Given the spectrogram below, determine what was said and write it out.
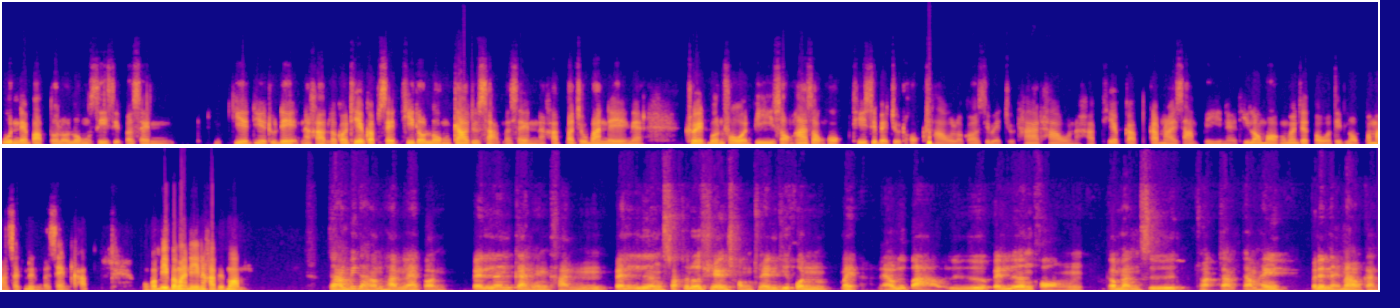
หุ้นเนี่ยปรับตัวลดลง 40% year year to date นะครับ แล้วก็เทียบกับเซ็ตที่ลดลง 9.3%นะครับ ปัจจุบันเองเนี่ยเทรดบน forward PE 2526 ที่ 11.6 เท่า แล้วก็ 11.5 เท่านะครับ เทียบกับกำไร 3 ปีเนี่ยที่เรามองว่ามันจะโตติดลบประมาณสัก 1%ครับ ผมก็มีประมาณนี้นะครับพี่หม่อมจามพี่ถามถามแรกก่อน เป็นเรื่องการแข่งขัน เป็นเรื่อง structural change ของเทรนด์ที่คนไม่อ่านแล้วหรือเปล่า หรือเป็นเรื่องของกำลังซื้อจำจำให้ประเด็นไหนมากกว่ากัน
